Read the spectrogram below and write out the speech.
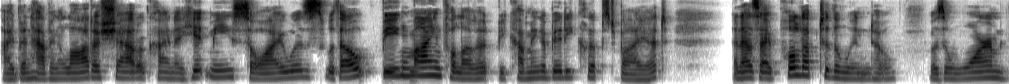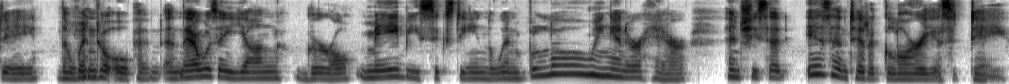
I'd been having a lot of shadow kind of hit me, so I was, without being mindful of it, becoming a bit eclipsed by it. And as I pulled up to the window, It was a warm day. The window opened, and there was a young girl, maybe 16, the wind blowing in her hair. And she said, Isn't it a glorious day?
